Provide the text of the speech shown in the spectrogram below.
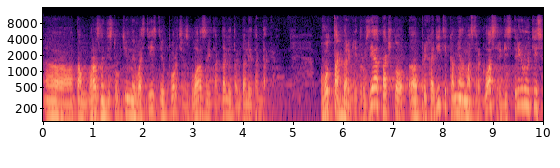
там разные деструктивные воздействия, порчи, сглазы и так далее, и так далее, и так далее. Вот так, дорогие друзья. Так что приходите ко мне на мастер-класс, регистрируйтесь.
